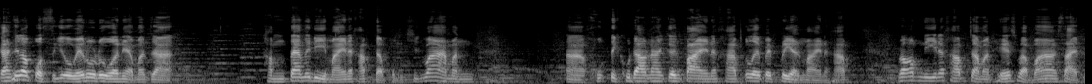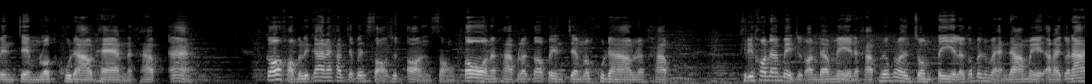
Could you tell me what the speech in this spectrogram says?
การที่เรากดสกิลเอาไว้รัวๆเนี่ยมันจะทำแต้มได้ดีไหมนะครับ แต่ผมคิดว่ามันติดคูดาวนานเกินไปนะครับ ก็เลยไปเปลี่ยนใหม่นะครับ รอบนี้นะครับจะมาเทสแบบว่าใส่เป็นเจมลดคูดาวแทนนะครับอะก็ของเบริก้านะครับจะเป็น 2 จุดอ่อน 2 โต้นะครับ แล้วก็เป็นเจมลดคูดาวนะครับ คริติคอลดาเมจจุดอ่อนดาเมจนะครับ เพิ่มพลังโจมตีแล้วก็เป็นแหวนดาเมจอะไรก็ได้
